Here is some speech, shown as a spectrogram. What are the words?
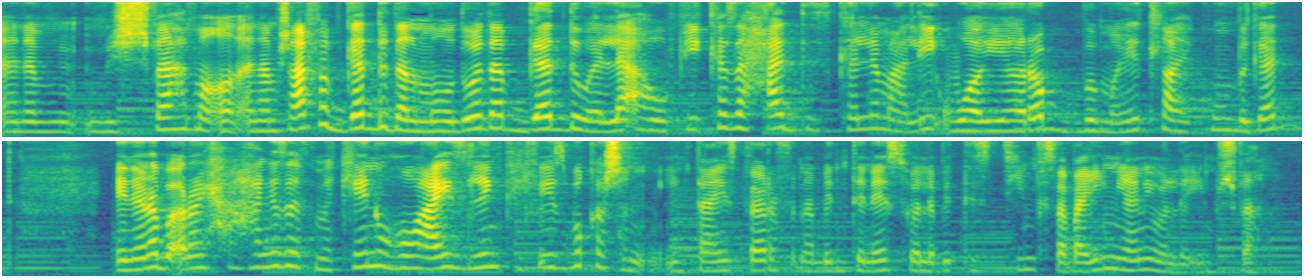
أنا مش فاهمة أنا مش عارفة بجد ده الموضوع ده بجد ولا لأ. هو في كذا حد اتكلم عليه ويا رب ما يطلع يكون بجد إن أنا بقى رايحة حاجزة في مكان وهو عايز link الفيسبوك عشان أنت عايز تعرف أنا بنت ناس ولا بنت ستين في سبعين يعني ولا إيه؟ مش فاهمة.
